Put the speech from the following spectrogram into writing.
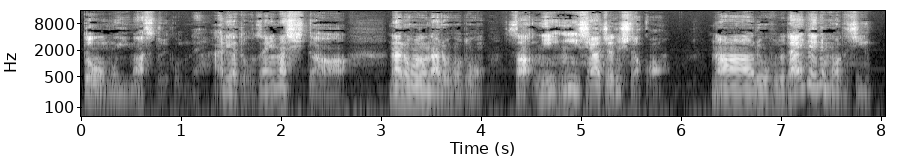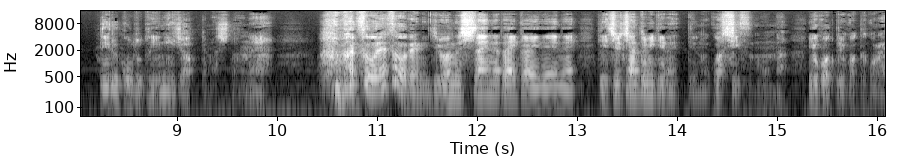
と思います。ということで、ありがとうございました。なるほど、なるほど。さあ、2、2シャーチャでしたか？なるほど。大体でも私言ってることとイメージ合ってましたね。まあ、そりゃそうだよね。自分の主催の大会でね、決勝ちゃんと見てないっていうのおかしいですもんな。よかったよかった。これ、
